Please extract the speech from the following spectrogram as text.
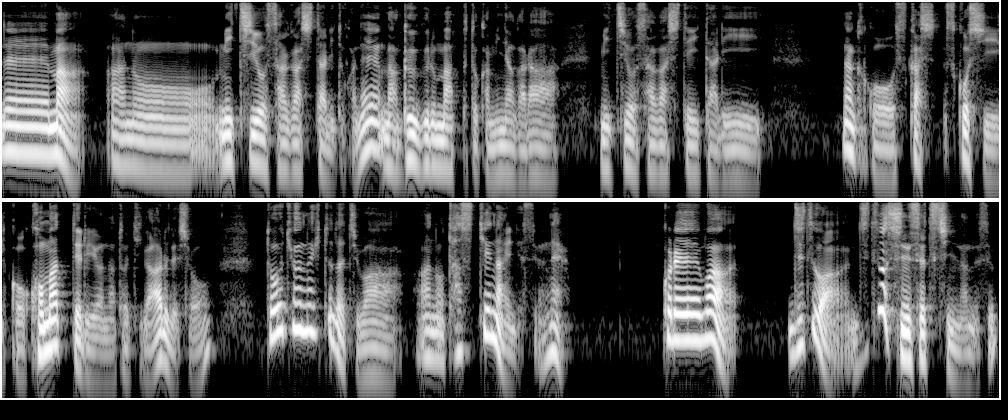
でまああの道を探したりとかね、まあ、Google マップとか見ながら道を探していたりなんかこう少し少しこう困ってるような時があるでしょ？東京の人たちはあの助けないですよね。これは実は実は親切心なんですよ。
